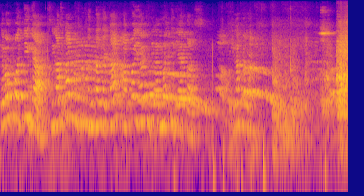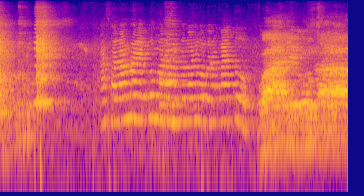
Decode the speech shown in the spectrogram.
kelompok tiga, silakan mempresentasikan apa yang diamati di atas. Silakan. Assalamualaikum warahmatullahi wabarakatuh. Waalaikumsalam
